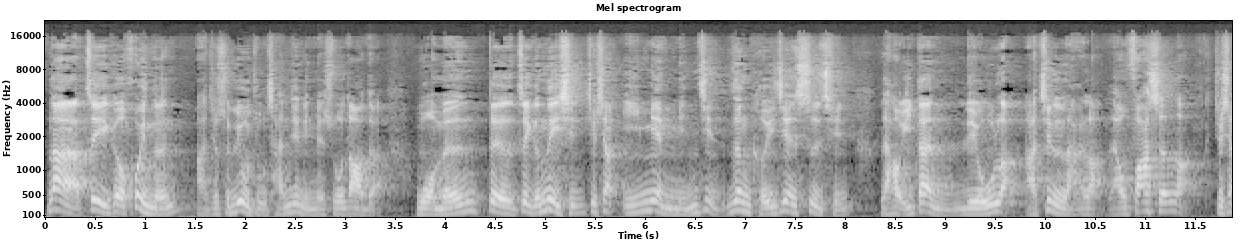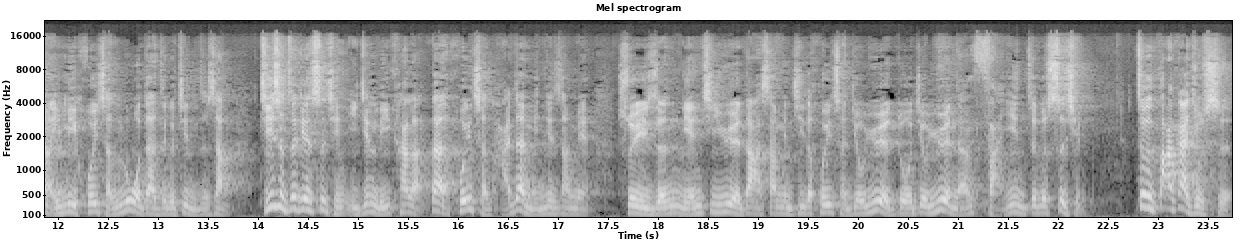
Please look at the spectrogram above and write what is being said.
那这个慧能啊，就是六祖禅经里面说到的，我们的这个内心就像一面明镜，任何一件事情，然后一旦流了啊进来了，然后发生了，就像一粒灰尘落在这个镜子上，即使这件事情已经离开了，但灰尘还在明镜上面，所以人年纪越大，上面积的灰尘就越多，就越难反映这个事情。这个大概就是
